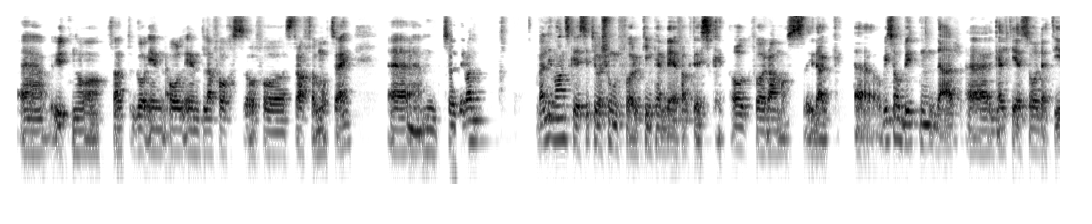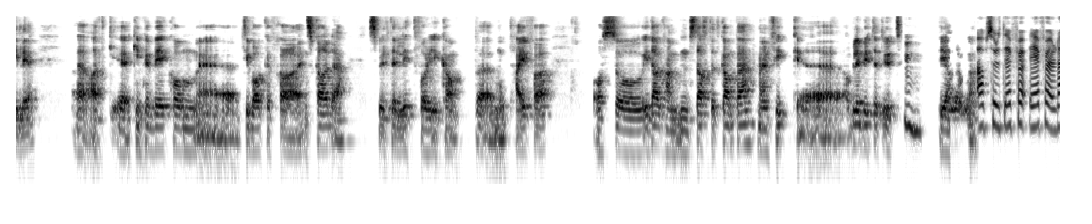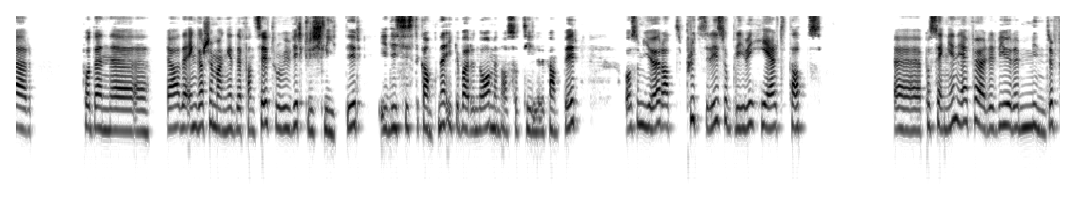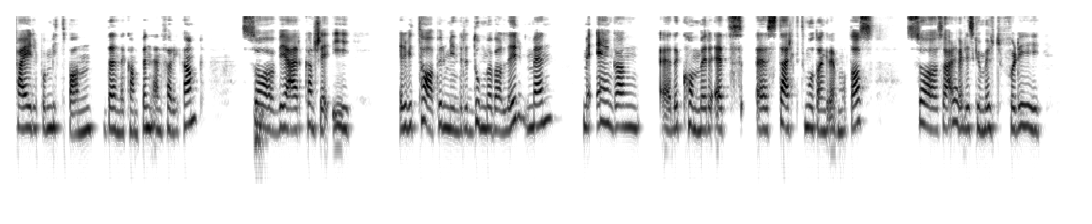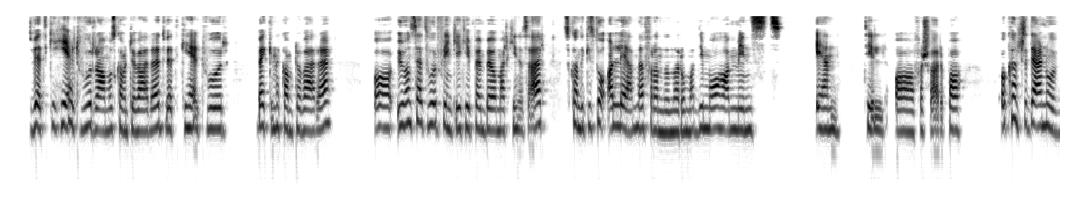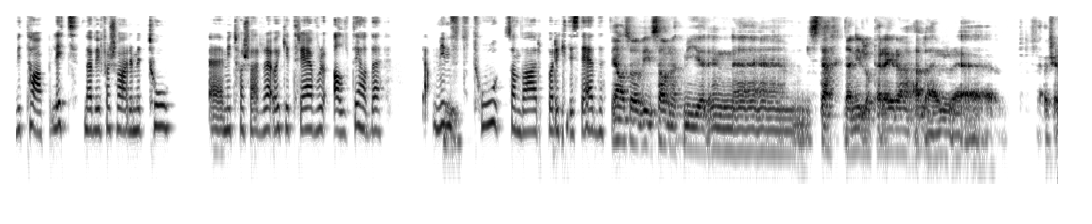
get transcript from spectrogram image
Uh, uten å sant, gå inn all in la force og få straffer mot seg. Uh, mm. Så det var en veldig vanskelig situasjon for Kim Pembe faktisk, og for Ramos i dag. Uh, og Vi så bytten der. Uh, Galtier så det tidlig. Eh, at eh, Kimpembe kom eh, tilbake fra en skade. Spilte litt forrige kamp mot Haifa. Og så I dag han startet kampen, men fikk og ble byttet ut mm. i andre omgang. Absolutt. Jeg, føl jeg, føler det er på den ja, det engasjementet defensivt hvor vi virkelig sliter i de siste kampene. Ikke bare nå, men også tidligere kamper. Og som gjør at plutselig så blir vi helt tatt uh, på sengen. Jeg føler vi gjorde mindre feil på midtbanen denne kampen enn forrige kamp. Så mm. vi er kanskje i Eller vi taper mindre dumme baller, men med en gang uh, det kommer et uh, sterkt motangrep mot oss, så, så, er det veldig skummelt. Fordi du vet ikke helt hvor Ramos kommer til å være, du vet ikke helt hvor bekkene kommer til å være. Og uansett hvor flinke Kimpembe og Markinus er, så kan de ikke stå alene foran denne rommet. De må ha minst én til å forsvare på. Og kanskje det er noe vi taper litt når vi forsvarer med to eh, midtforsvarere og ikke tre, hvor du alltid hadde ja, minst to som var på riktig sted. Ja, altså vi savnet mye en eh, sterk Danilo Pereira eller eh,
